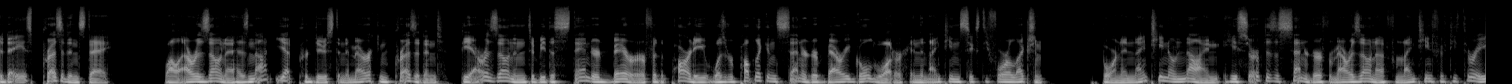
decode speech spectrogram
Today is President's Day. While Arizona has not yet produced an American president, the Arizonan to be the standard bearer for the party was Republican Senator Barry Goldwater in the 1964 election. Born in 1909, he served as a senator from Arizona from 1953 to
